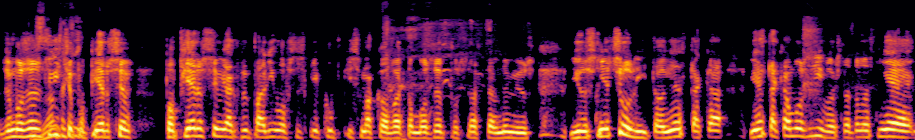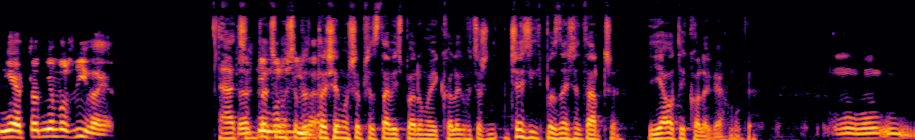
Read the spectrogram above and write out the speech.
Że może rzeczywiście taki... po pierwszym, po pierwszym jak wypaliło wszystkie kubki smakowe, to może po następnym już, już nie czuli. To jest taka, jest taka możliwość. Natomiast nie, nie, to niemożliwe jest. A, to, to, muszę, to, się muszę przedstawić paru moich kolegów, chociaż część ich poznać na tarczy. Ja o tych kolegach mówię. Mm,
